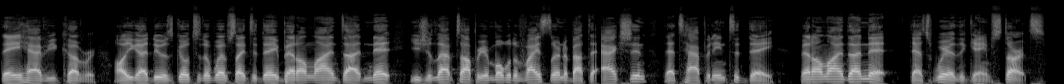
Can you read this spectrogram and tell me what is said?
they have you covered. All you got to do is go to the website today, betonline.net. Use your laptop or your mobile device, learn about the action that's happening today. Betonline.net, that's where the game starts.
